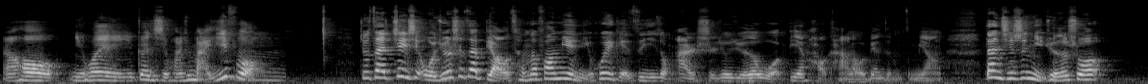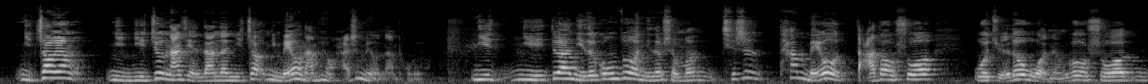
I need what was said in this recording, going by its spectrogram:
然后你会更喜欢去买衣服。就在这些，我觉得是在表层的方面，你会给自己一种暗示，就觉得我变好看了，我变怎么怎么样了。但其实你觉得说，你照样，你你就拿简单的，你照你没有男朋友还是没有男朋友，你你对啊，你的工作，你的什么，其实他没有达到说，我觉得我能够说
